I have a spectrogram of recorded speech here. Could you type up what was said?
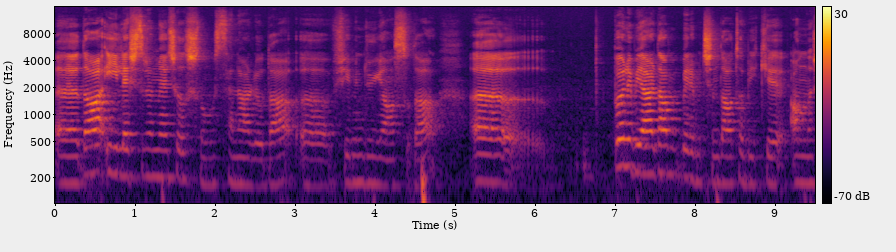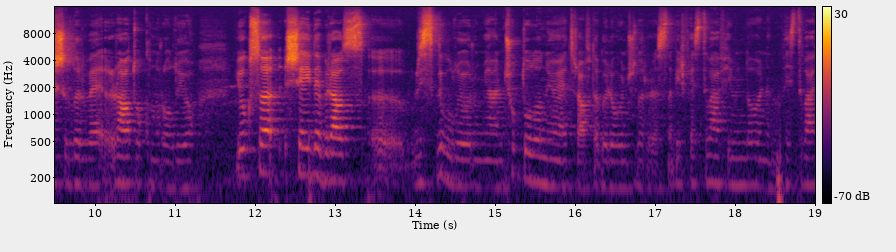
e, daha iyileştirilmeye çalışılmış senaryoda, e, filmin dünyası da. E, böyle bir yerden benim için daha tabii ki anlaşılır ve rahat okunur oluyor. Yoksa şeyde biraz e, riskli buluyorum yani çok dolanıyor etrafta böyle oyuncular arasında. Bir festival filminde oynadım, festival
